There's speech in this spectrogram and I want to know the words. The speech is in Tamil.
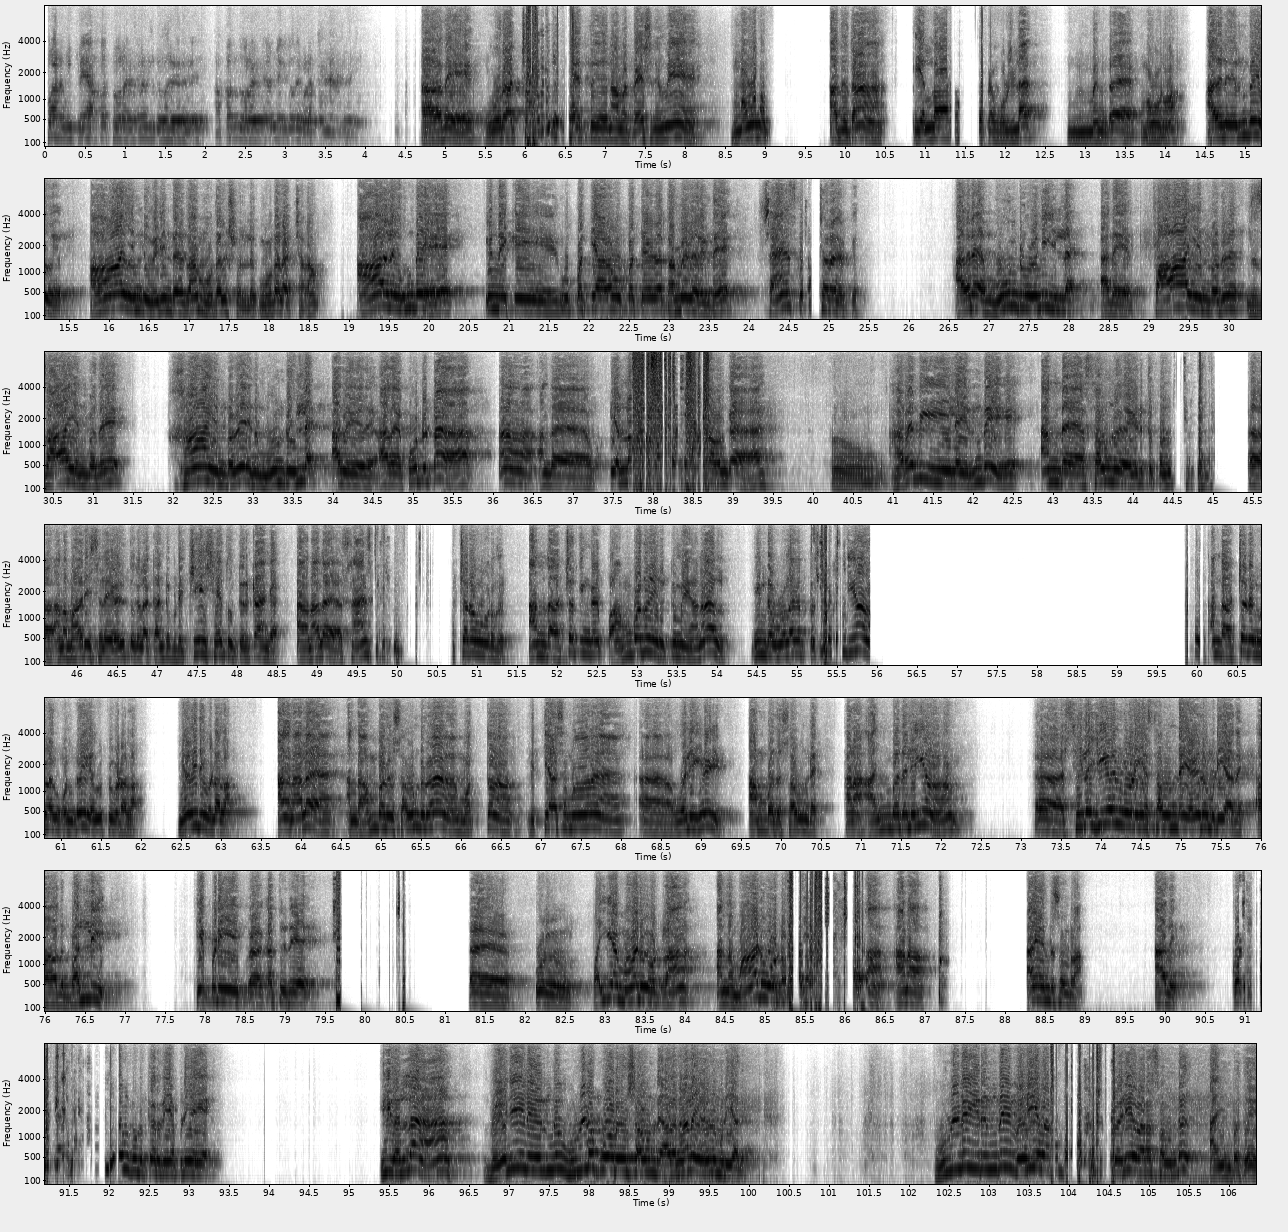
பாடல்களே அப்பத்தோர் அச்சரம் என்று வருகிறது. அப்பத்தோர் அச்சரம் என்பது விளக்கம் அதாவது ஒரு அச்சரம் சேர்த்து நாம பேசணுமே? மௌனம். அதுதான் எல்லா உள்ள என்ற மௌனம். அதுல இருந்து ஆ என்று விரிந்ததுதான் முதல் சொல்லு முதல் அச்சரம். ஆல இருந்து இன்னைக்கு முப்பத்தி ஆறு முப்பத்தி ஏழு தமிழ் இருக்குது. சான்ஸ்கிரிட் அச்சரம் இருக்கு. அதுல மூன்று ஒலி இல்ல. அது ஃபா என்பது ஜா என்பது ஹா என்பது இன்னும் மூன்று இல்லை. அது அதை போட்டுட்டா ஆஹ், அந்த எல்லா அவங்க அரபியில இருந்து அந்த சவுண்டு எடுத்துக்கொண்டு அந்த மாதிரி சில எழுத்துக்களை கண்டுபிடிச்சு சேர்த்து இருக்காங்க. அதனால சான்ஸ்கிரிட் அச்சரம் வருது. அந்த அச்சரங்கள் ஐம்பது இருக்குமே ஆனால் இந்த உலகத்துக்கு அந்த அச்சரங்களை கொண்டு எழுப்பி விடலாம் எழுதி விடலாம். அதனால அந்த ஐம்பது சவுண்டு தான் மொத்தம் வித்தியாசமான ஒலிகள் ஐம்பது சவுண்டு. ஆனா ஐம்பதுலயும் சில ஜீவன்களுடைய சவுண்டை எழுத முடியாது. அதாவது பல்லி எப்படி கத்துது? ஆஹ், ஒரு பையன் மாடு ஓட்டுறான். அந்த மாடு ஓட்டுறான். ஆனா என்று சொல்றான். அது. கொடுக்கறது எப்படி இதெல்லாம் வெளியில இருந்து உள்ள போற சவுண்ட் அதனால எழுத முடியாது. உள்ள இருந்து வெளியே வர வெளியே வர சவுண்டு ஐம்பது.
